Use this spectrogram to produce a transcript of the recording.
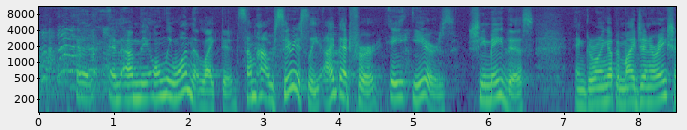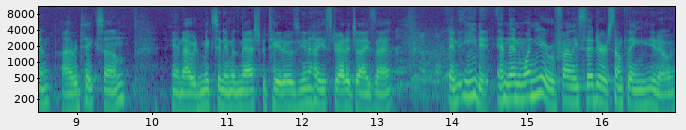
and, and I'm the only one that liked it. Somehow, seriously, I bet for eight years she made this. And growing up in my generation, I would take some and I would mix it in with mashed potatoes. You know how you strategize that? and eat it. And then one year we finally said to her something, you know,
